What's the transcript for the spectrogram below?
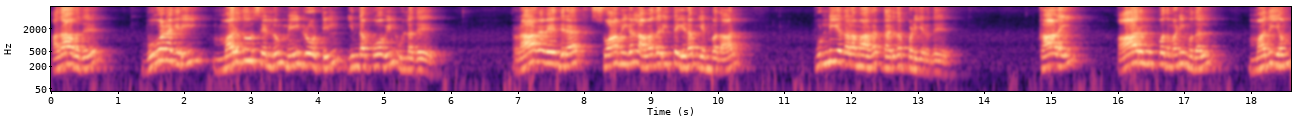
அதாவது புவனகிரி மருதூர் செல்லும் மெயின் ரோட்டில் இந்த கோவில் உள்ளது. ராகவேந்திரர் சுவாமிகள் அவதரித்த இடம் என்பதால் புண்ணிய தலமாக கருதப்படுகிறது. காலை ஆறு முப்பது மணி முதல் மதியம்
